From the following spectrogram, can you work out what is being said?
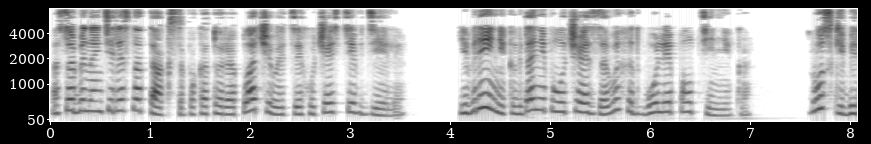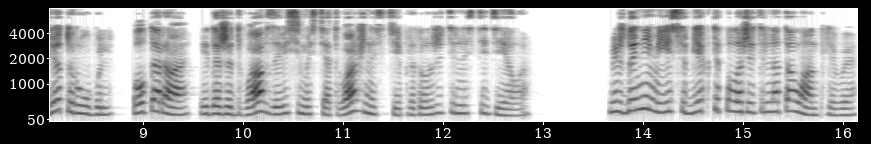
Особенно интересна такса, по которой оплачивается их участие в деле. Еврей никогда не получает за выход более полтинника. Русский берет рубль, полтора и даже два в зависимости от важности и продолжительности дела. Между ними есть субъекты положительно талантливые,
